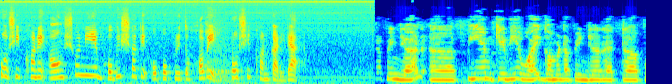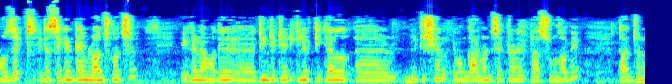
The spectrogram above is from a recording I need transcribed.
প্রশিক্ষণে অংশ নিয়ে ভবিষ্যতে উপকৃত হবে প্রশিক্ষণকারীরা। অফ ইন্ডিয়ার পিএম কেভিওয়াই গভর্নমেন্ট অফ ইন্ডিয়ার একটা প্রজেক্ট এটা সেকেন্ড টাইম লঞ্চ করছে। এখানে আমাদের তিনটে ট্রেড ইলেকট্রিক্যাল বিউটিশিয়ান এবং গার্মেন্ট সেক্টরের ক্লাস শুরু হবে। তার জন্য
